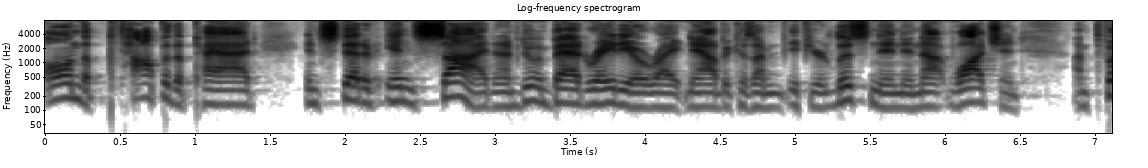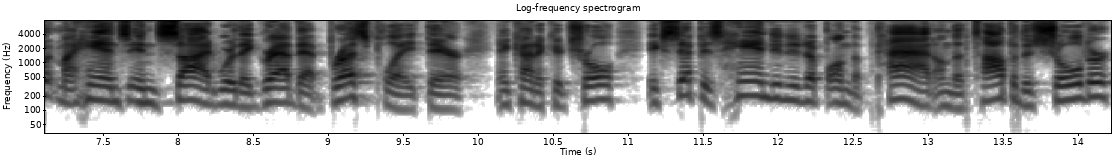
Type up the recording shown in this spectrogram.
on the top of the pad instead of inside. And I'm doing bad radio right now because I'm if you're listening and not watching, I'm putting my hands inside where they grab that breastplate there and kind of control. Except his hand ended up on the pad on the top of the shoulder,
